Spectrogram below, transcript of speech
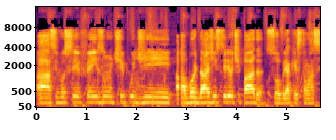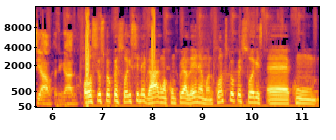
ah, se você fez um tipo de abordagem estereotipada sobre a questão racial, tá ligado? Ou se os professores se negaram a cumprir a lei, né, mano? Quantos professores é, com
